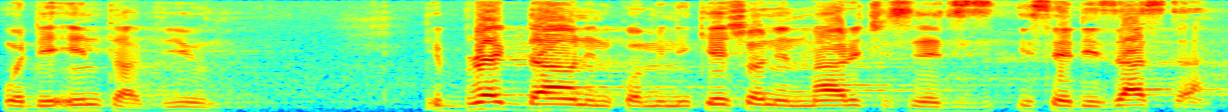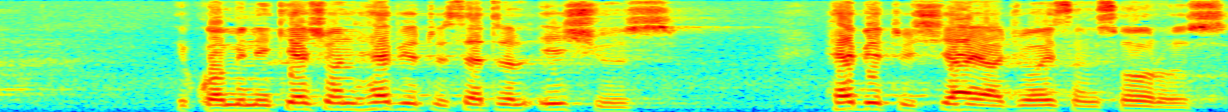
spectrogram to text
with the interview. The breakdown in communication in marriage is a, is a disaster. The communication help you to settle issues, help you to share your joys and sorrows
